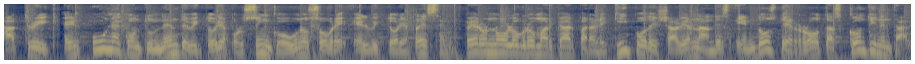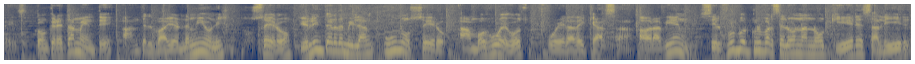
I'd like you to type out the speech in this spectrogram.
hat-trick en una contundente victoria por 5-1 sobre el Victoria Present, pero no logró marcar para el equipo de Xavi Hernández en dos derrotas continentales, concretamente ante el Bayern de Múnich 2-0 y el Inter de Milán 1-0, ambos juegos fuera de casa. Ahora bien, si el FC Barcelona no quiere salir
